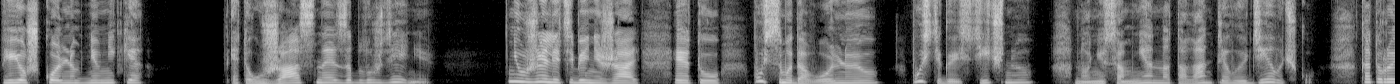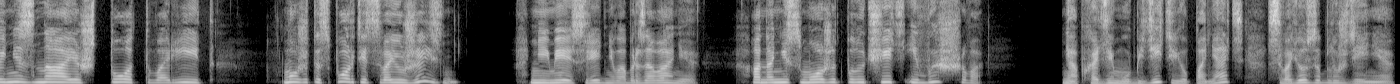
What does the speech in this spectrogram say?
в ее школьном дневнике. Это ужасное заблуждение. Неужели тебе не жаль эту, пусть самодовольную, пусть эгоистичную, но, несомненно, талантливую девочку, которая, не зная, что творит, может испортить свою жизнь? Не имея среднего образования, она не сможет получить и высшего — Необходимо убедить ее понять свое заблуждение.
